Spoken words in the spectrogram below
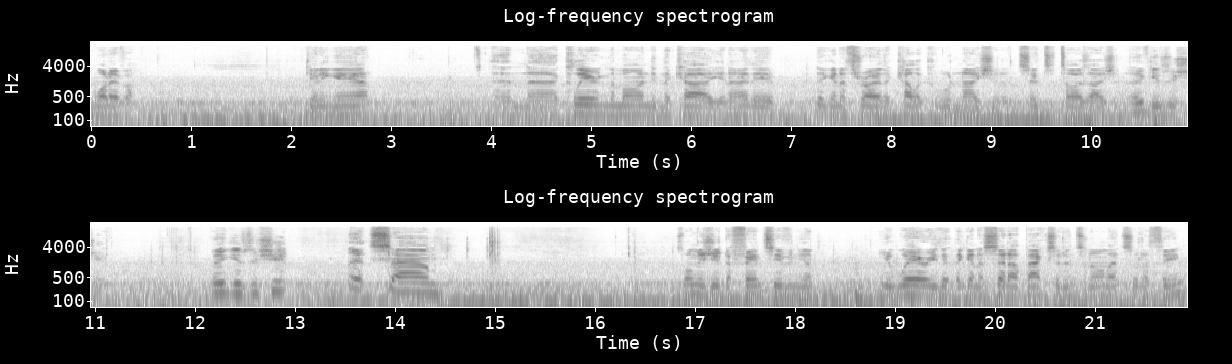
whatever. Getting out and uh, clearing the mind in the car, you know, they're they're going to throw the colour coordination and sensitisation. Who gives a shit? Who gives a shit? It's um, as long as you're defensive and you're you're wary that they're going to set up accidents and all that sort of thing.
